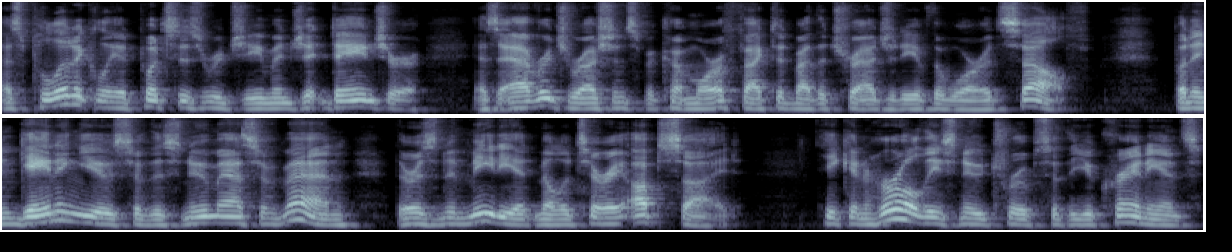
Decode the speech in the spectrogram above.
as politically it puts his regime in danger, as average Russians become more affected by the tragedy of the war itself. But in gaining use of this new mass of men, there is an immediate military upside. He can hurl these new troops at the Ukrainians,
